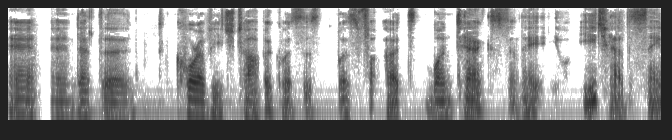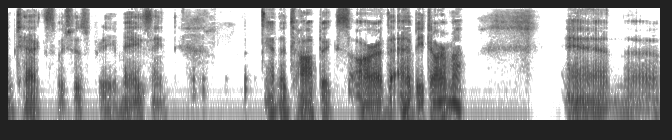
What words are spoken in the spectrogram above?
And, and, at the core of each topic was was uh, one text, and they each had the same text, which was pretty amazing. And the topics are the Abhidharma and the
